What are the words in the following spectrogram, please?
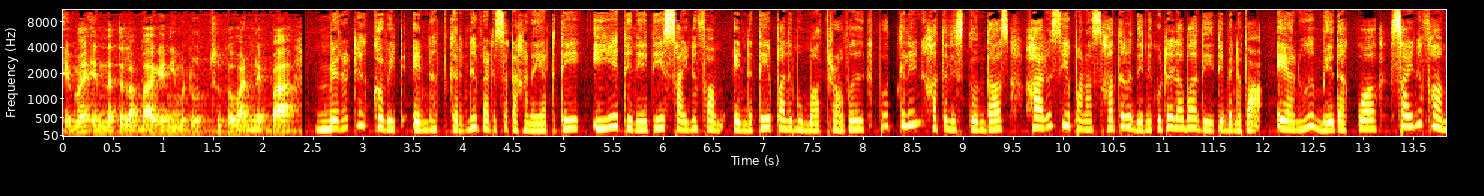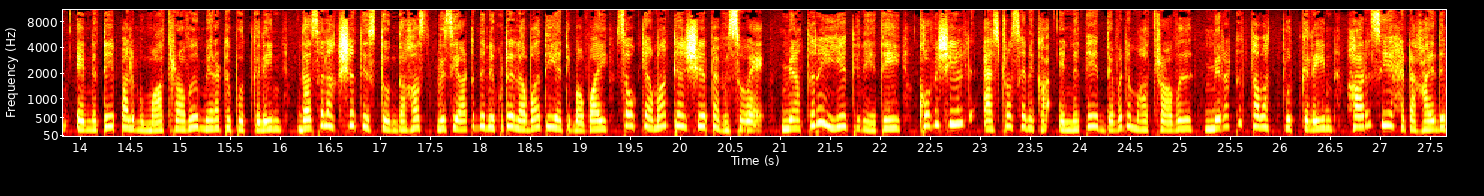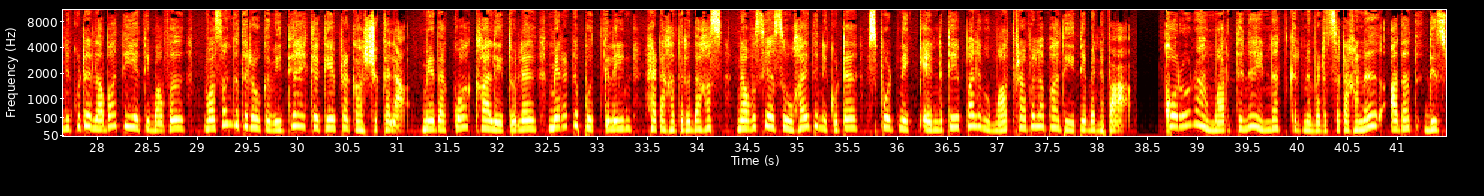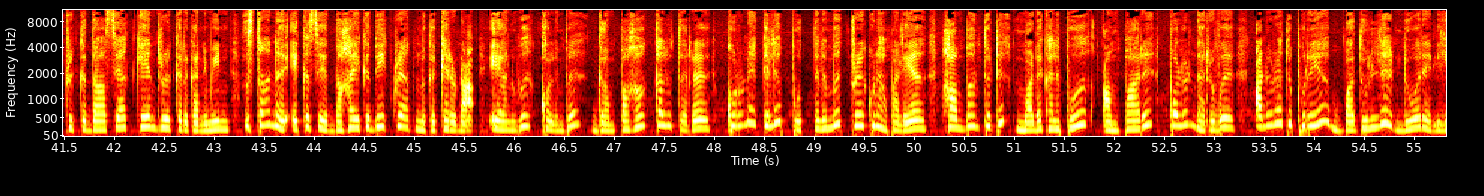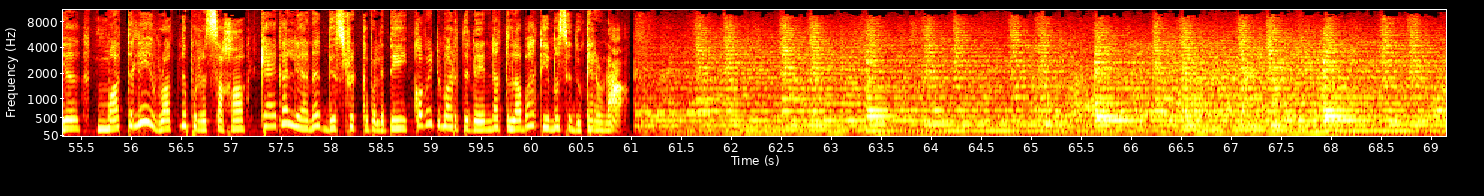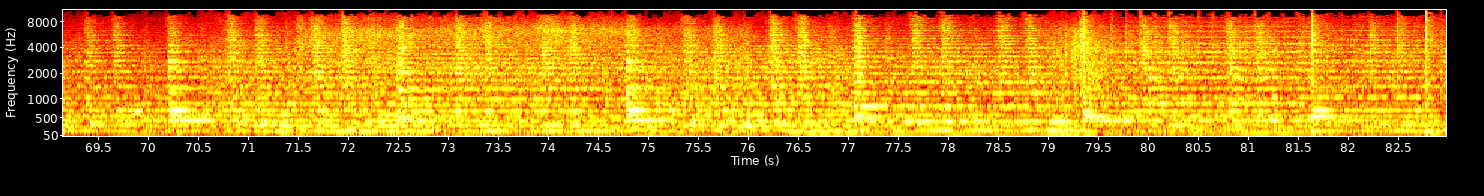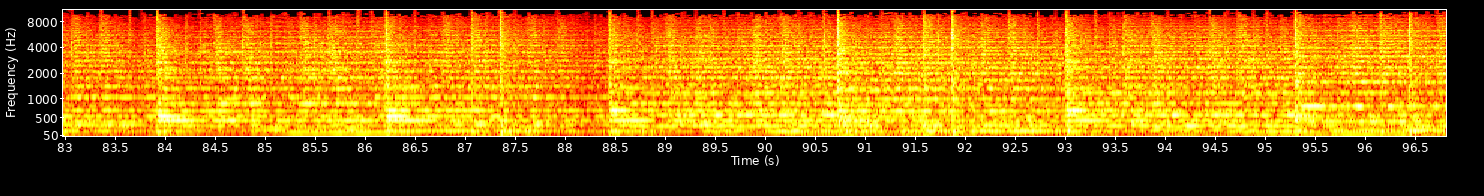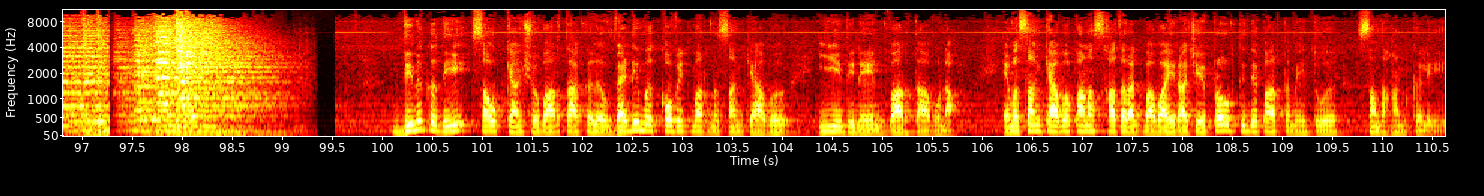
එම එන්නත ලබා ගැනීමට උත්සුක වන්න එපා. මෙරට කොවිඩ් එන්නත් කරන වැඩසටහන යටතේ ඊයේ දිනේදී සයිනොෆම් එන්නතේ පළමු මාත්‍රාව පුද්ගලයන් 43000 454 දෙනෙකුට ලබා දී තිබෙනවා. ඒ අනුව මේ දක්වා සයිනොෆම් එන්නතේ පළමු මාත්‍රාව මෙරට පුද්ගලයන් දසලක්ෂ 33028 දෙනෙකුට ලබා දී ඇති බවයි සෞඛ්‍ය අමාත්‍යාංශය පැවසුවේ. මේ අතර ඊයේ දිනේදී කොවිෂීල්ඩ් ඇස්ට්‍රාසෙනෙකා එන්නතේ දෙවන මාත්‍රාව මෙරට තවත් පුද්ගලයන් 466 දෙනෙකුට ලබා දී ඇති බව වසංගත රෝග විද්‍යායකගේ ප්‍රකාශ කළා. මේ දක්වා කාලය තුළ මෙරට පුද්ගලයින් හැට හතර දහස් නවසය සූහයි දෙනෙකුට ස්පුට්නික් එන්නතේ පළමු මාත්‍රාව ලබා දී තිබෙනවා. කොරෝනා මර්ධන එන්නත් කරන වැඩසටහන අදත් දිස්ත්‍රික්ක දාසයක් කේන්ද්‍ර කර ගනිමින් ස්ථාන එකසේ දහයකදී ක්‍රියාත්මක කෙරුණා. ඒ අනුව කොළඹ ගම්පහ කළුතර කුරුණැකල පුත්තලම ත්‍රිකුණාමලය හම්බන්තොට මඩකලපුව අම්පාර පොළොන්නරුව අනුරාධපුරය බදුල්ල නුවරඑළිය මතලේ රත්නපුර සහ කෑගල් යන දිස්ත්‍රික්කවලදී කොවිඩ් මර්ධන එන්නත් ලබා දීම සිදු කෙරුණා. දිනකදී සෞඛ්‍යංශ වාර්තා කළ වැඩිම කොවිඩ් මරණ සංඛ්‍යාව ඊයේ දිනයෙන් වාර්තා වුණා. එම සංඛ්‍යාව 54ක් බවයි රජයේ ප්‍රවෘත්ති දෙපාර්තමේන්තුව සඳහන් කළේ.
